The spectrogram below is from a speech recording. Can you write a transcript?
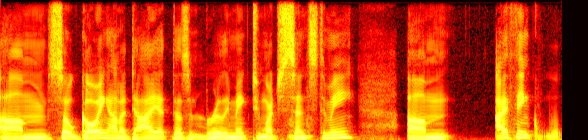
Um, so going on a diet doesn't really make too much sense to me. Um, I think w-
